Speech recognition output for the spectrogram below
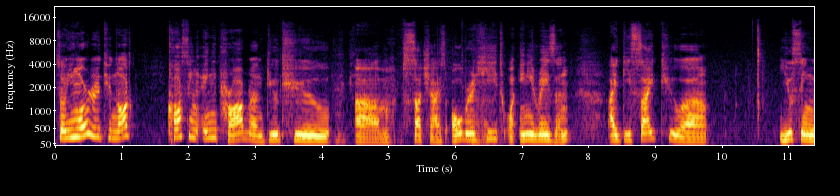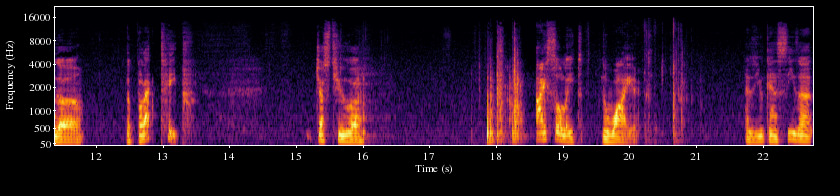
So in order to not causing any problem due to um, such as overheat or any reason, I decide to uh, using the the black tape just to uh, isolate the wire. As you can see that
